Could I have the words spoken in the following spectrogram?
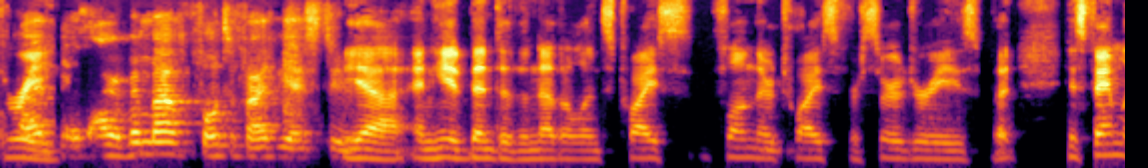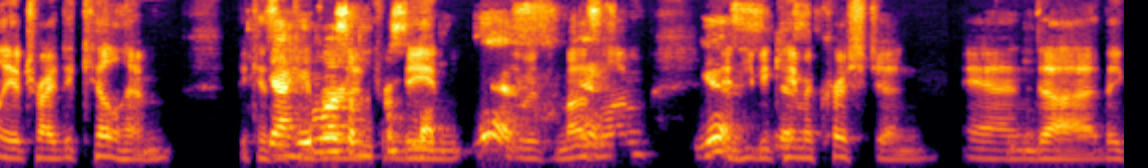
three. I remember four to five years too. Yeah, and he had been to the Netherlands twice, flown there twice for surgeries, but his family had tried to kill him because Yeah, he he was from Muslim. being Yes. he was yes, Muslim Yes. and he became yes. a Christian, and uh, they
